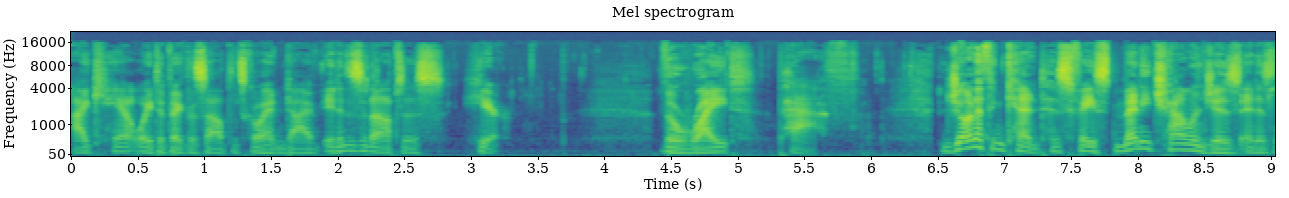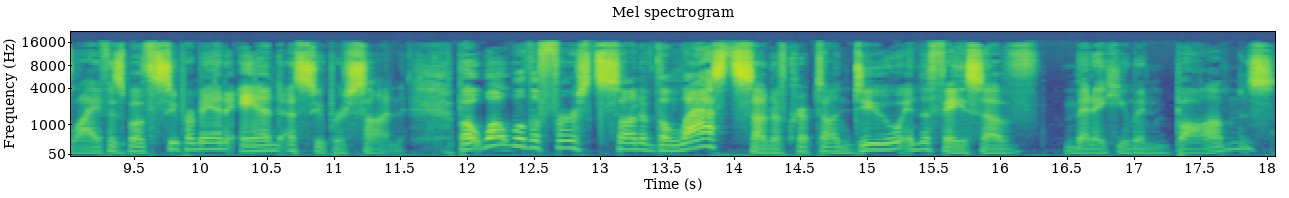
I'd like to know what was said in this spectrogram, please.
I can't wait to pick this up. Let's go ahead and dive into the synopsis here. The Right Path. Jonathan Kent has faced many challenges in his life as both Superman and a super son. But what will the first son of the last son of Krypton do in the face of metahuman bombs?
